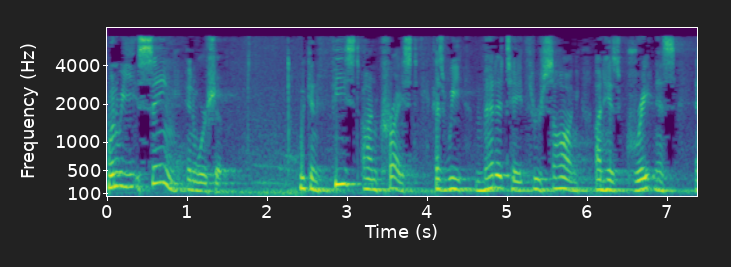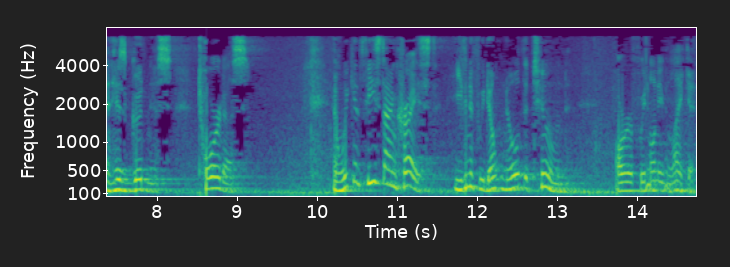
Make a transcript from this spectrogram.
When we sing in worship, we can feast on Christ as we meditate through song on His greatness and His goodness toward us. And we can feast on Christ even if we don't know the tune or if we don't even like it.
